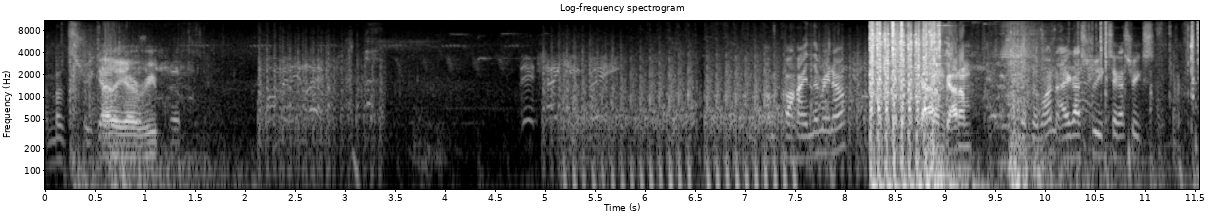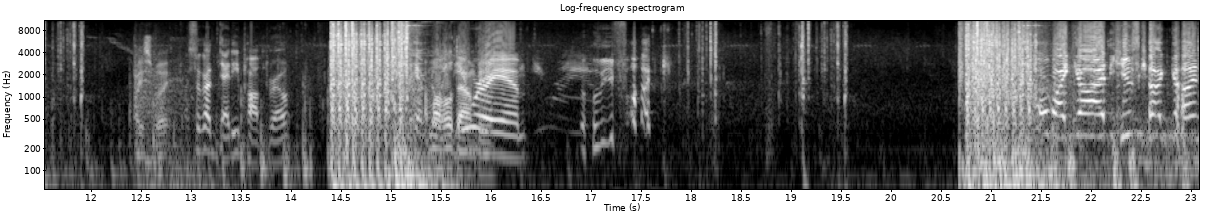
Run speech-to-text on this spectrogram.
I'm about to streak Hell out. yeah, Reap. one minute left. They're taking B. I'm behind them right now. Got him, got him. Hit the one. I got streaks, I got streaks. Waste boy. I still got Daddy popped, bro. I have I'ma hold down where B. I am. Holy fuck. Oh my god, he's got gun!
